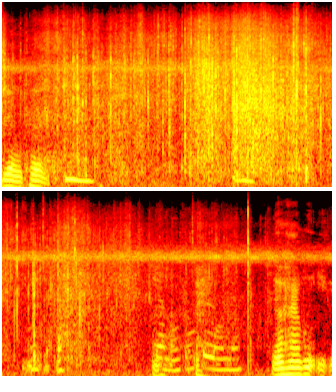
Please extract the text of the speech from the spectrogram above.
เรื่องเพิ่มอืมนี่อีกดอกเดี๋ยวมันต้องเติมเลยเดี๋ยวหาเพิ่งอีกน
